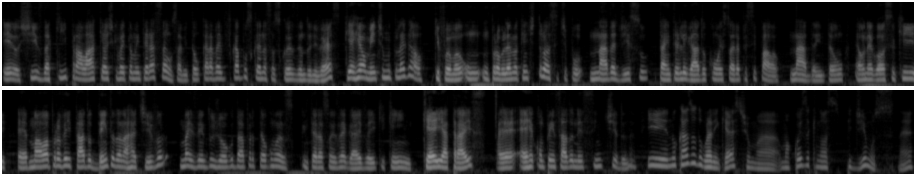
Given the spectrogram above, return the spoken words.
eu, X daqui pra lá, que eu acho que vai ter uma interação, sabe? Então o cara vai ficar buscando essas coisas dentro do universo, que é realmente muito legal. Que foi uma, um, um, problema que a gente trouxe. Tipo, nada disso tá interligado com a história principal. Nada. Então é um negócio que é mal aproveitado dentro da narrativa mas dentro do jogo dá para ter algumas interações legais aí que quem quer ir atrás é, é, recompensado nesse sentido, né? E no caso do Grindcast, uma, uma coisa que nós pedimos, né?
